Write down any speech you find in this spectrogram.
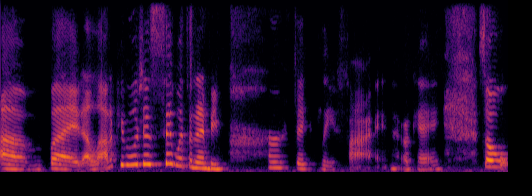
Um, but a lot of people just sit with it and be perfectly fine. Okay. So,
